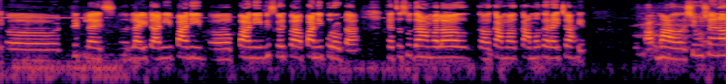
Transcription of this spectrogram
स्ट्रीट लाईट्स लाइट आणि पाणी पाणी विस्कळीत पा पाणी पुरवठा ह्याचंसुद्धा आम्हाला कामं कामं करायची आहेत. मा शिवसेना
